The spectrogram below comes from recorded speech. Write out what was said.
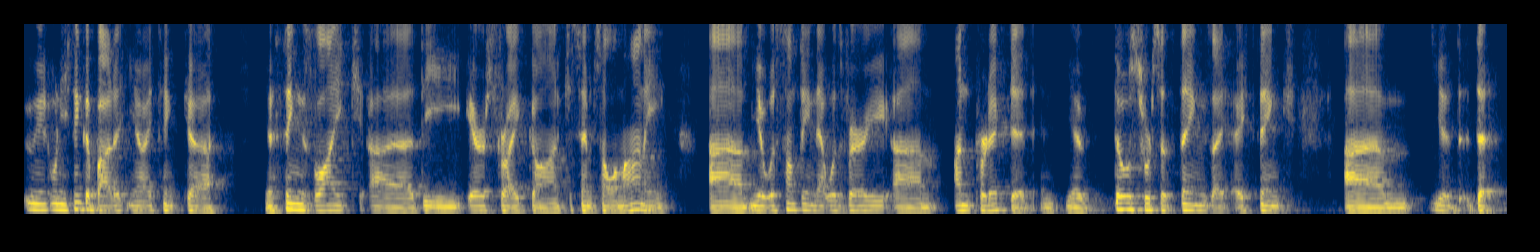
when you think about it, you know, I think uh, you know things like uh, the airstrike on Qasem Soleimani, um, you know, was something that was very um, unpredicted, and you know those sorts of things. I, I think um, you know, that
